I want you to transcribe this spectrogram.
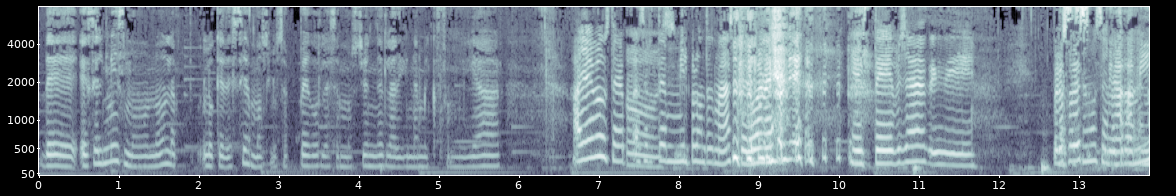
de es el mismo, ¿no? La- lo que decíamos, los apegos, las emociones, la dinámica familiar. Ay, a mí me gustaría hacerte sí. mil preguntas más, pero bueno, este, pues ya, eh, Pero sabes, Mira, otro- a mí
